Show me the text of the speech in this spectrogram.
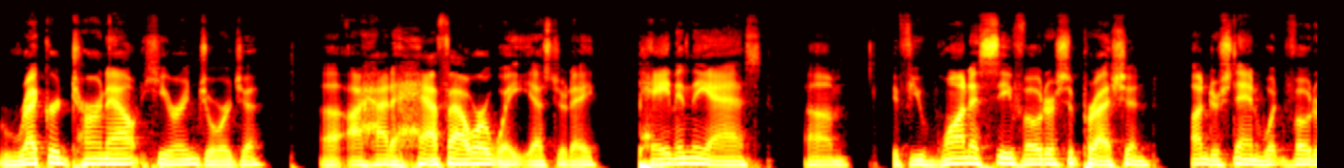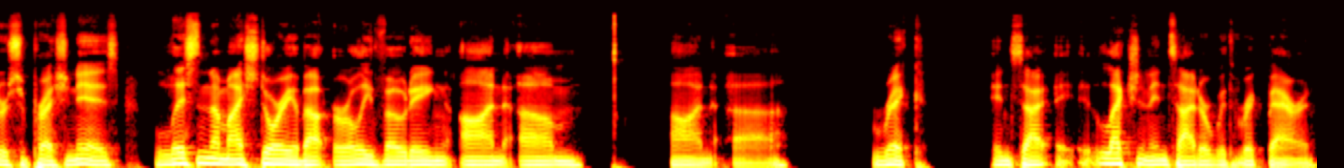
record turnout here in Georgia. Uh, I had a half hour wait yesterday, pain in the ass. Um, if you want to see voter suppression, understand what voter suppression is, listen to my story about early voting on um, on uh, Rick inside election insider with Rick Barron,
